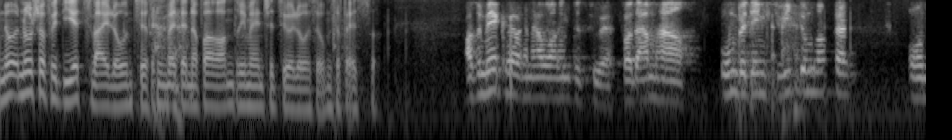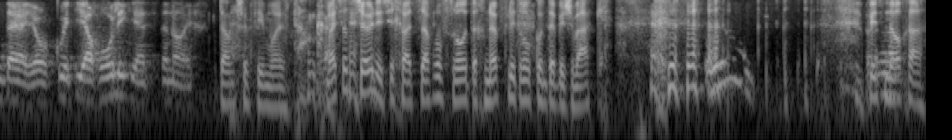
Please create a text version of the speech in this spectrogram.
nur, nur schon für die zwei lohnt es sich. Und wenn dann ein paar andere Menschen zuhören, umso besser. Also wir gehören auch alle dazu. Von dem her unbedingt weitermachen. Und äh, ja, gute Erholung jetzt an euch. Danke vielmals. Danke. Weißt du, was schön ist? Ich kann jetzt einfach aufs rote Knöpfchen drücken und dann bist du weg. Bis nachher.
